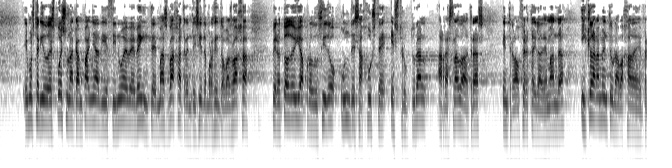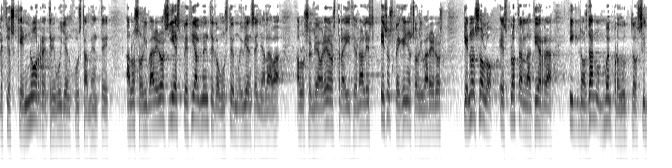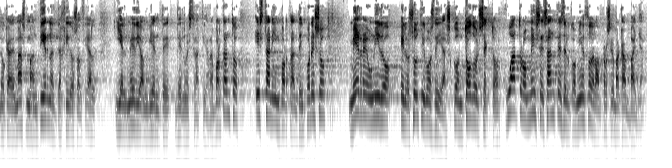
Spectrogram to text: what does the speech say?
Hemos tenido después una campaña 19-20 más baja, 37% más baja, pero todo ello ha producido un desajuste estructural arrastrado atrás entre la oferta y la demanda y claramente una bajada de precios que no retribuyen justamente a los olivareros y especialmente, como usted muy bien señalaba, a los olivareros tradicionales, esos pequeños olivareros que no solo explotan la tierra y nos dan un buen producto, sino que además mantienen el tejido social y el medio ambiente de nuestra tierra. Por tanto, es tan importante y por eso me he reunido en los últimos días con todo el sector, cuatro meses antes del comienzo de la próxima campaña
